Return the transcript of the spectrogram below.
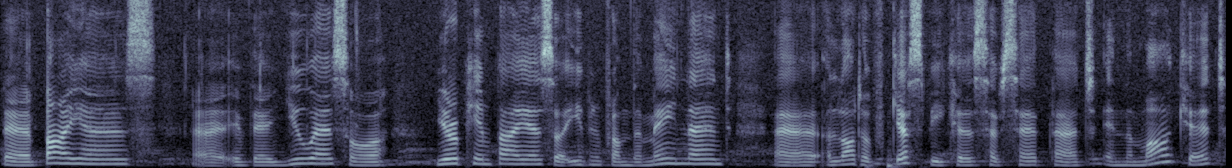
their buyers, uh, if they're US or European buyers or even from the mainland. Uh, a lot of guest speakers have said that in the market,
